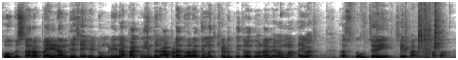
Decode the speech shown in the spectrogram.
ખૂબ સારા પરિણામ જે છે એ ડુંગળીના પાકની અંદર આપણા દ્વારા તેમજ ખેડૂત મિત્રો દ્વારા લેવામાં આવ્યા છે. અસ્તુ જય જય ભારત આભાર.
